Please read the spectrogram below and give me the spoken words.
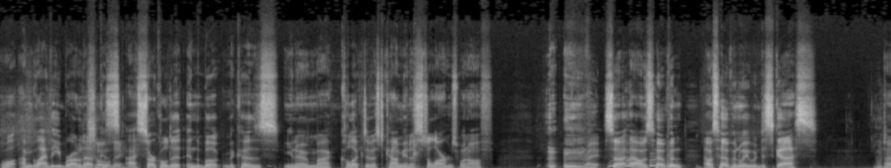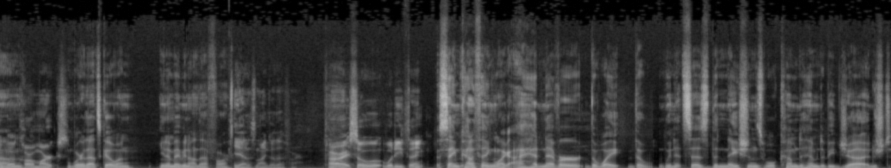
Well, I'm glad that you brought it up because. I circled it in the book because you know my collectivist communist alarms went off. Right. So I was hoping I was hoping we would discuss We're talking Um, about Karl Marx. where that's going. You know, maybe not that far. Yeah, let's not go that far. All right. So, what do you think? Same kind of thing. Like I had never the way the when it says the nations will come to him to be judged,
